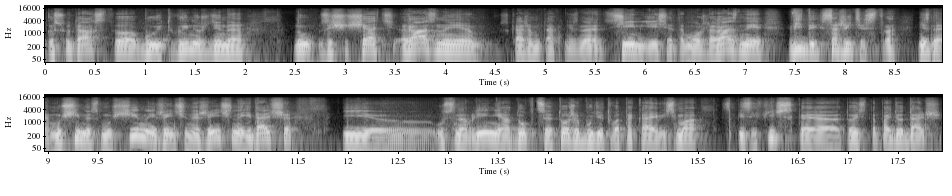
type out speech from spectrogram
государство будет вынуждено, ну, защищать разные скажем так, не знаю, семьи, если это можно, разные виды сожительства. Не знаю, мужчина с мужчиной, женщина с женщиной, и дальше и э, усыновление, адопция тоже будет вот такая весьма специфическая, то есть это пойдет дальше.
